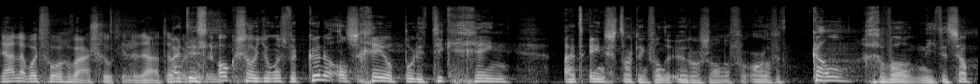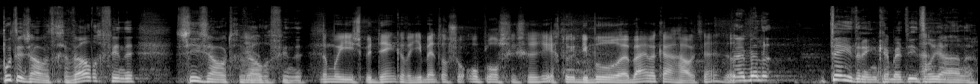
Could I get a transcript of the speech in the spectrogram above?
ja, daar wordt voor gewaarschuwd, inderdaad. Daar Maar het is ook- ook zo, jongens, we kunnen ons geopolitiek geen uiteenstorting van de eurozone veroorloven. Het kan gewoon niet. Het zou, Poetin zou het geweldig vinden, Xi zou het geweldig vinden. Dan moet je iets bedenken, want je bent toch zo oplossingsgericht... hoe je die boel eh, bij elkaar houdt. Hè? Dat, Wij willen thee drinken met de Italianen.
